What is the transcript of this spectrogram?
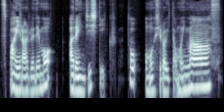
スパイラルでもアレンジしていくと面白いと思います。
